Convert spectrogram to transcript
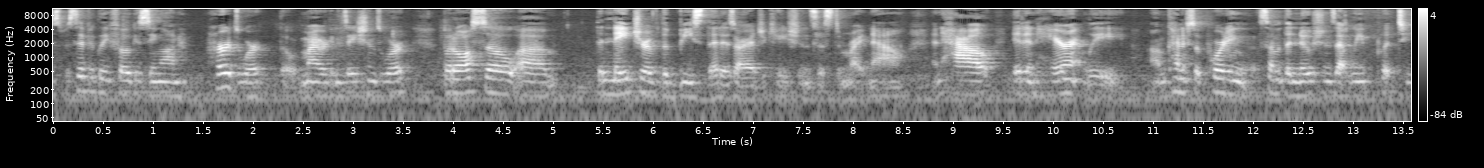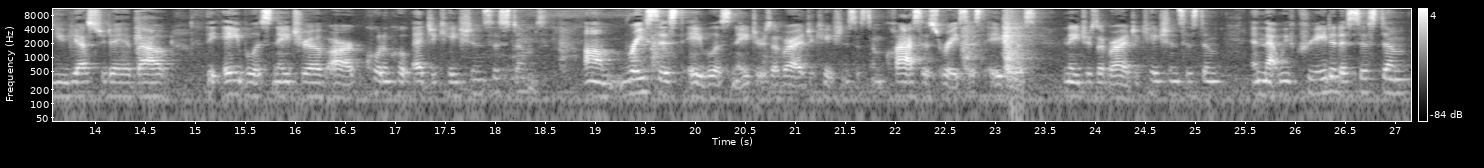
specifically focusing on HEARD's work, my organization's work, but also um, the nature of the beast that is our education system right now and how it inherently, um, kind of supporting some of the notions that we put to you yesterday about the ableist nature of our quote unquote education systems, um, racist ableist natures of our education system, classist, racist, ableist natures of our education system, and that we've created a system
